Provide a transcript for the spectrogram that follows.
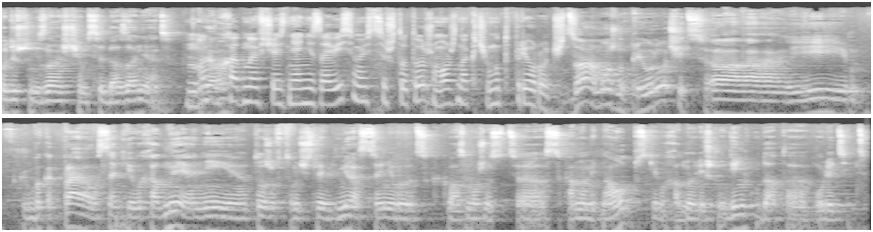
ходишь и не знаешь, чем себя занять. Ну, Я... выходной в честь Дня независимости, что тоже можно к чему-то приурочить. Да, можно приурочить. А, и, как бы, как правило, всякие выходные, они тоже в том числе людьми расцениваются как возможность э, сэкономить на отпуске, выходной лишний день куда-то улететь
